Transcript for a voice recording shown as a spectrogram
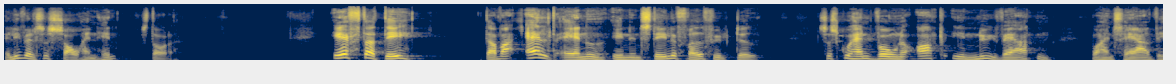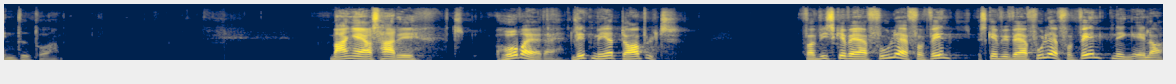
Alligevel så sov han hen, står der. Efter det, der var alt andet end en stille, fredfyldt død, så skulle han vågne op i en ny verden, hvor hans herre ventede på ham. Mange af os har det, håber jeg da, lidt mere dobbelt. For vi skal være fulde af forvent, skal vi være fulde af forventning eller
